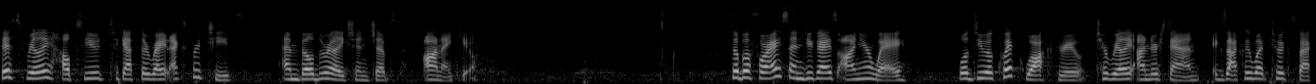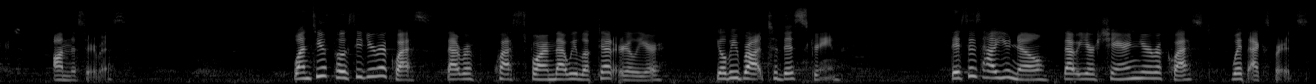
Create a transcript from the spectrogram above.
This really helps you to get the right expertise and build relationships on IQ. So before I send you guys on your way, we'll do a quick walkthrough to really understand exactly what to expect on the service. Once you've posted your requests, that request form that we looked at earlier, you'll be brought to this screen. This is how you know that you're sharing your request with experts.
